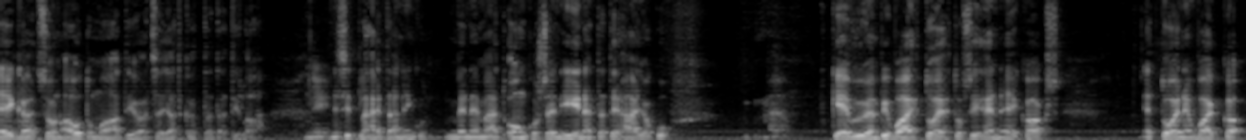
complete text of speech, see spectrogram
eikä mm. että se on automaatio, että sä jatkat tätä tilaa. Niin, niin sitten lähdetään niin kuin menemään, että onko se niin, että tehdään joku kevyempi vaihtoehto siihen ekaksi, että toinen vaikka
